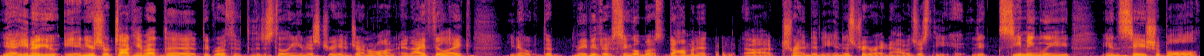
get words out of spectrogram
Yeah, you know, you and you're sort of talking about the the growth of the distilling industry in general, and, and I feel like you know the maybe the single most dominant uh, trend in the industry right now is just the the seemingly insatiable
